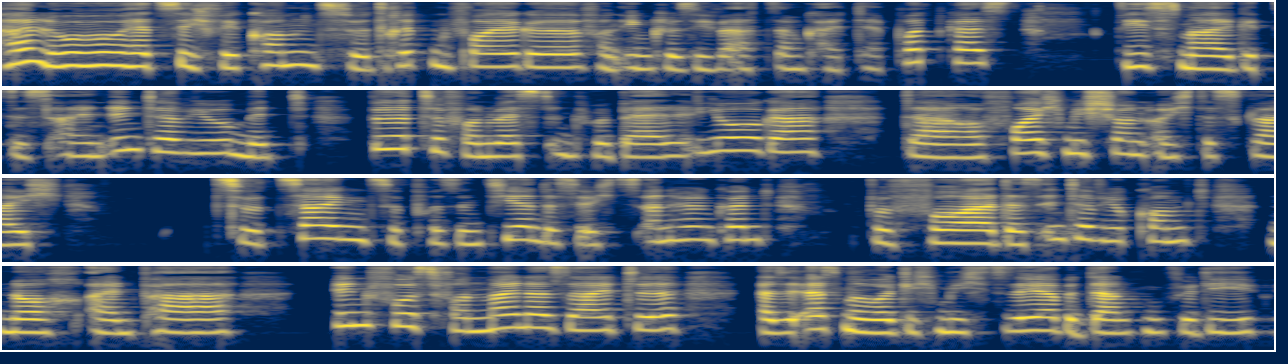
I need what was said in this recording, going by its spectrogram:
Hallo, herzlich willkommen zur dritten Folge von Inklusive Achtsamkeit, der Podcast. Diesmal gibt es ein Interview mit Birte von West and Rebel Yoga. Darauf freue ich mich schon, euch das gleich zu zeigen, zu präsentieren, dass ihr euch das anhören könnt. Bevor das Interview kommt, noch ein paar Infos von meiner Seite. Also erstmal wollte ich mich sehr bedanken für die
